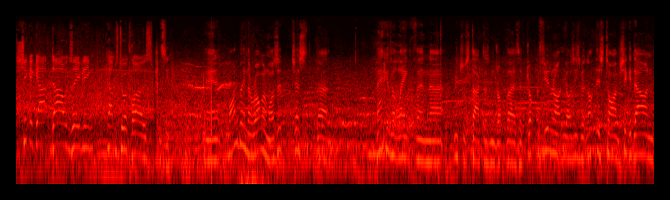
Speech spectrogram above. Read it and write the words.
Shikhar Dhawan's evening comes to a close. And it might have been the wrong one, was it? Just the back of a length, and uh, Mitchell Starc doesn't drop those. They've dropped a few tonight, the Aussies, but not this time. Shikhar Dhawan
